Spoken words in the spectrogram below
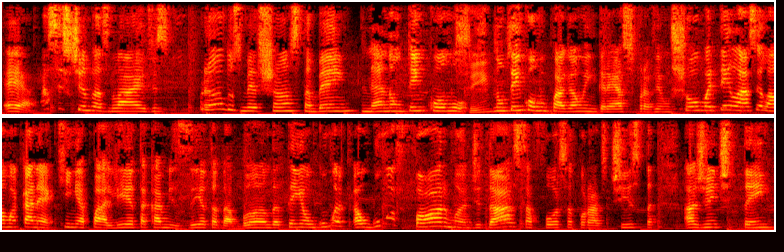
é assistindo as lives, comprando os merchants também, né? Não tem como, Sim. não tem como pagar um ingresso para ver um show, mas tem lá, sei lá, uma canequinha, palheta, camiseta da banda, tem alguma, alguma forma de dar essa força pro artista, a gente tem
